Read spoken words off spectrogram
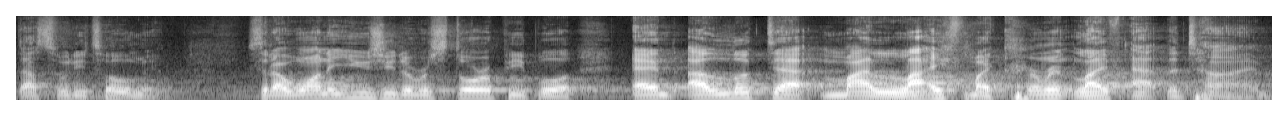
That's what he told me. He said, I want to use you to restore people. And I looked at my life, my current life at the time,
